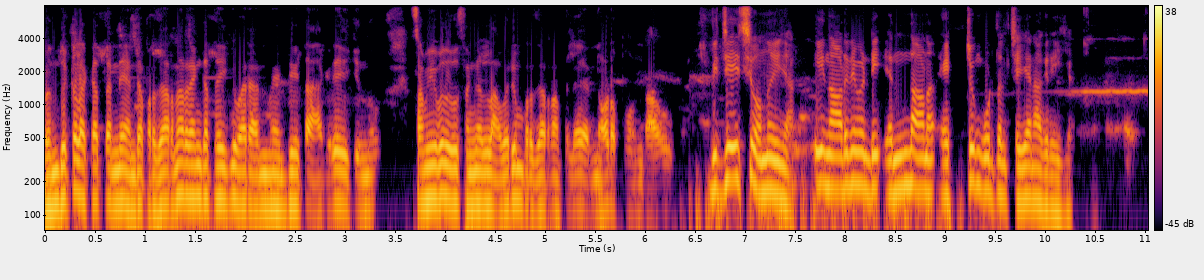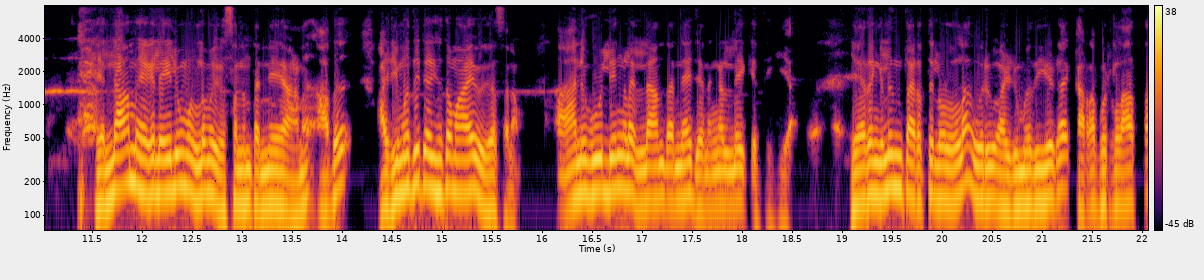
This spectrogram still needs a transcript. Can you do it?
ബന്ധുക്കളൊക്കെ തന്നെ എന്റെ പ്രചാരണ രംഗത്തേക്ക് വരാൻ വേണ്ടിയിട്ട് ആഗ്രഹിക്കുന്നു. സമീപ ദിവസങ്ങളിൽ അവരും പ്രചരണത്തിൽ എന്നോടൊപ്പം ഉണ്ടാവും. വിജയിച്ചു വന്നു കഴിഞ്ഞാൽ ഈ നാടിന് വേണ്ടി എന്താണ് ഏറ്റവും കൂടുതൽ ചെയ്യാൻ ആഗ്രഹിക്കുക? എല്ലാ മേഖലയിലുമുള്ള വികസനം തന്നെയാണ് അത് അഴിമതി രഹിതമായ വികസനം. ആനുകൂല്യങ്ങളെല്ലാം തന്നെ ജനങ്ങളിലേക്ക് എത്തിക്കുക. ഏതെങ്കിലും തരത്തിലുള്ള ഒരു അഴിമതിയുടെ കറപുരളാത്ത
